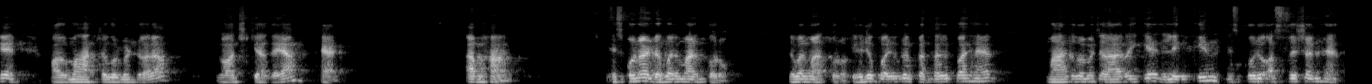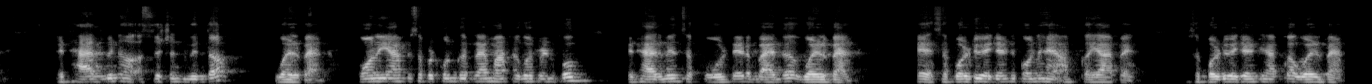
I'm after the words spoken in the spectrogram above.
ठीक है और महाराष्ट्र गवर्नमेंट द्वारा लॉन्च किया गया है। अब हाँ इसको ना डबल मार्क करो। डबल मार्क करो। ये जो पर्टिकुलर प्रकल्प है महाराष्ट्र गवर्नमेंट चला रही है लेकिन इसको जो एसोसिएशन है it has been association with the World Bank कौन है यहाँ पे सपोर्ट कौन कर रहा है महाराष्ट्र गवर्नमेंट को? It has been supported by the World Bank है सपोर्टिव एजेंट कौन है आपका यहाँ पे? सपोर्टिव एजेंट है आपका वर्ल्ड बैंक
